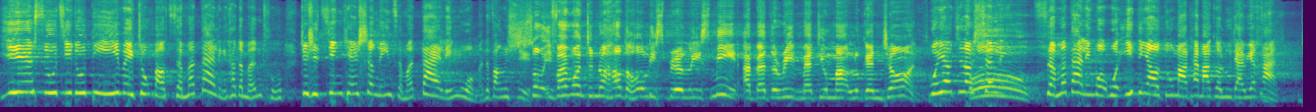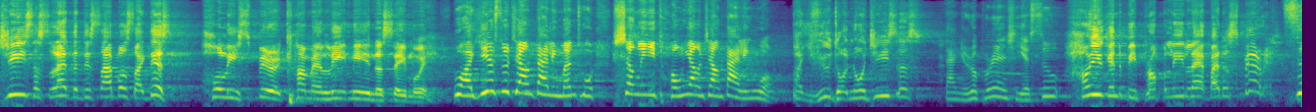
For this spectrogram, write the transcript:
耶稣基督第一位中保怎么带领他的门徒，这是今天圣灵怎么带领我们的方式。So, if I want to know how the Holy Spirit leads me, I better read Matthew, Mark, Luke, and John. 我要知道圣灵哦怎么带领我，我一定要读马太、马可、路加、约翰。Jesus led the disciples like this Holy Spirit, come and lead me in the same way. 哇，耶稣这样带领门徒，圣灵你同样这样带领我。But if you don't know Jesus, 但你若不认识耶稣， how are you going to be properly led by the Spirit? 怎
